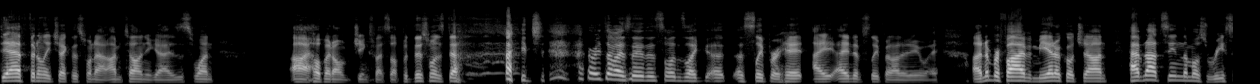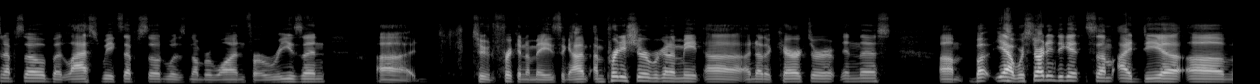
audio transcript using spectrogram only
definitely check this one out. I'm telling you guys, this one uh, I hope I don't jinx myself, but this one's definitely every time I say this one's like a, a sleeper hit, I, I end up sleeping on it anyway. Uh, number five, Mieruko-chan. Have not seen the most recent episode, but last week's episode was number one for a reason. Uh, dude, freaking amazing. I'm, I'm pretty sure we're gonna meet uh, another character in this. Um, but yeah, we're starting to get some idea of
